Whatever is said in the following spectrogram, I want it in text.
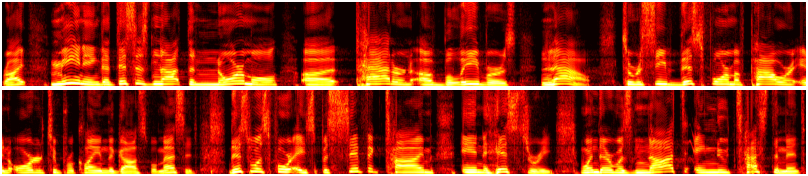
right? Meaning that this is not the normal uh, pattern of believers now to receive this form of power in order to proclaim the gospel message. This was for a specific time in history when there was not a New Testament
